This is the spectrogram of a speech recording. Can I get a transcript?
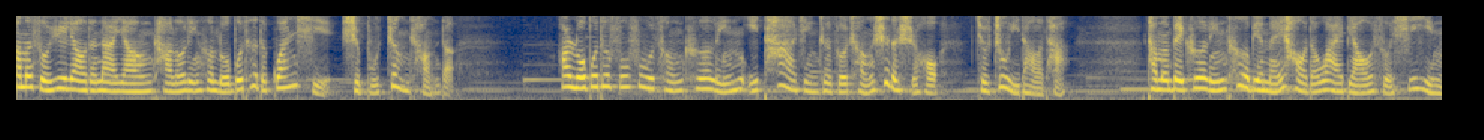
他们所预料的那样，卡罗琳和罗伯特的关系是不正常的。而罗伯特夫妇从科林一踏进这座城市的时候，就注意到了他。他们被科林特别美好的外表所吸引，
